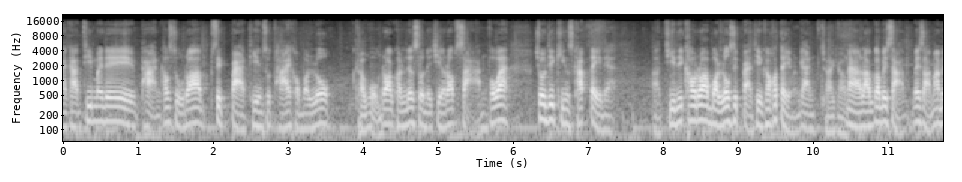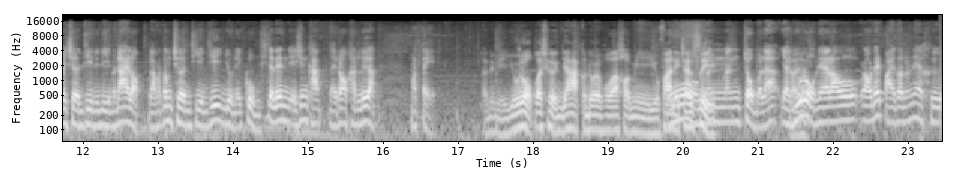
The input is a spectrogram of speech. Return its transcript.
นะครับที่ไม่ได้ผ่านเข้าสู่รอบ 18 ทีมสุดท้ายของบอลโลกครับผมรอบคัดเลือกโซนเอเชียรอบ 3 เพราะว่าช่วงที่ Kings Cup เตะเนี่ยอ่าทีมที่เข้ารอบบอลโลก 18 ทีมเขาก็เตะเหมือนกันใช่ครับอ่าเราก็ไม่สามไม่สามารถไปเชิญทีมดีๆมาได้หรอก เราก็ต้องเชิญทีมที่อยู่ในกลุ่มที่จะเล่นเอเชียนคัพในรอบคัดเลือกมาเตะแล้วเดี๋ยวนี้ยุโรปก็เชิญยากกันด้วยเพราะว่าเขามียูฟ่าเนชั่นส์ลีกมันมันจบหมดแล้ว อย่างใช่ครับยุโรปเนี่ยเราเราได้ไปตอนนั้นเนี่ยคือ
